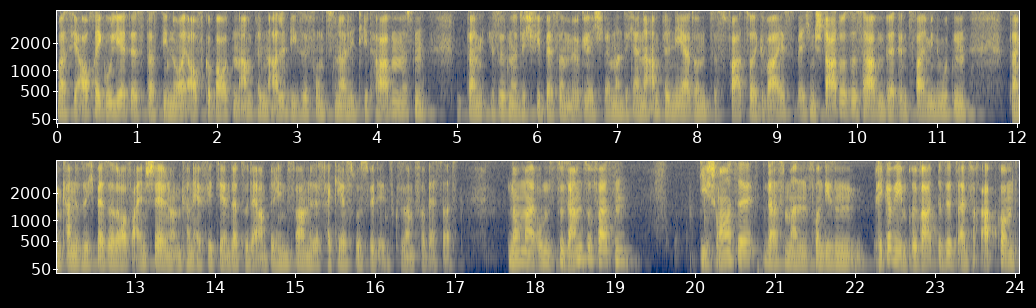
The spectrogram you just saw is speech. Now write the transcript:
was ja auch reguliert ist, dass die neu aufgebauten Ampeln alle diese Funktionalität haben müssen, dann ist es natürlich viel besser möglich, wenn man sich einer Ampel nähert und das Fahrzeug weiß, welchen Status es haben wird in zwei Minuten, dann kann es sich besser darauf einstellen und kann effizienter zu der Ampel hinfahren und der Verkehrsfluss wird insgesamt verbessert. Nochmal, um es zusammenzufassen, die Chance, dass man von diesem Pkw im Privatbesitz einfach abkommt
